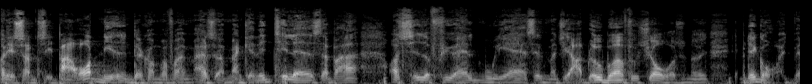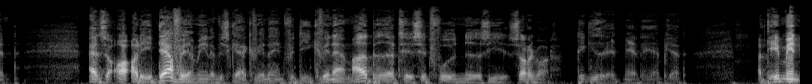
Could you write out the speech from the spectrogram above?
Og det er sådan set bare ordentligheden, der kommer frem. Altså, man kan ikke tillade sig bare at sidde og fyre alt muligt af, selvom man siger, at blev bare for sjov og sådan noget. Men det går ikke, vent. Altså, og, og, det er derfor, jeg mener, at vi skal have kvinder ind, fordi kvinder er meget bedre til at sætte foden ned og sige, så er det godt. Det gider jeg ikke mere, det her pjat. Og det er mænd,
